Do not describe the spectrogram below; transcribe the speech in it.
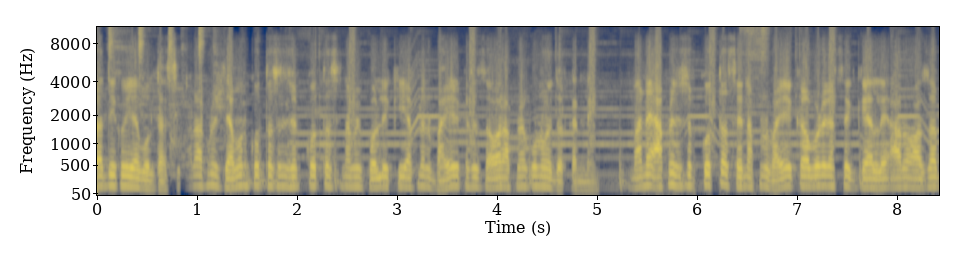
দাদি কইয়া বলতাছি। আর আপনি যেমন করতেছেন সেসব করতেছেন আমি বলি কি আপনার ভাইয়ের কাছে যাওয়ার আপনার কোনো দরকার নেই। মানে আপনি যেসব করতেছেন আপনার ভাইয়ের কাপড়ের কাছে গেলে আরও আজাব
